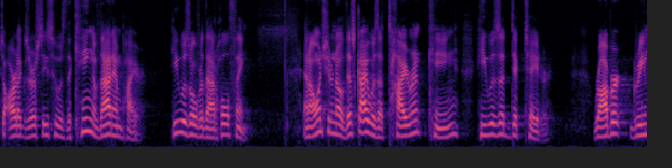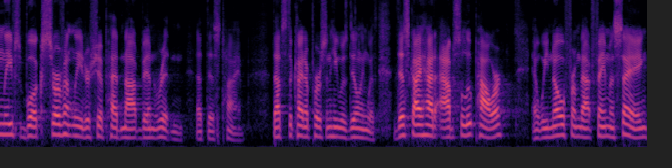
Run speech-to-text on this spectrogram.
to Artaxerxes, who was the king of that empire. He was over that whole thing. And I want you to know this guy was a tyrant king, he was a dictator. Robert Greenleaf's book, Servant Leadership, had not been written at this time. That's the kind of person he was dealing with. This guy had absolute power, and we know from that famous saying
